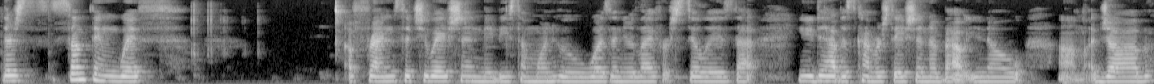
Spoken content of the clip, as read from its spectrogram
there's something with a friend situation, maybe someone who was in your life or still is, that you need to have this conversation about, you know, um, a job.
